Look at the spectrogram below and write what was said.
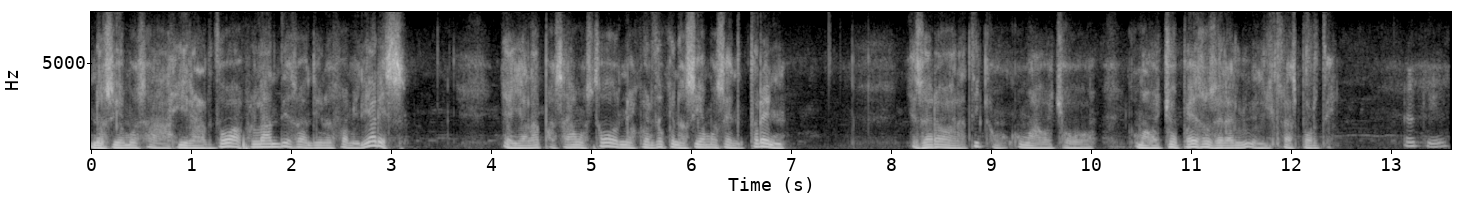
nos íbamos a Girardot, a Flandes, a donde unos familiares. Y allá la pasábamos todos. Me acuerdo que nos íbamos en tren. Y eso era baratico, como a ocho, como a ocho pesos era el, el transporte. Ok.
